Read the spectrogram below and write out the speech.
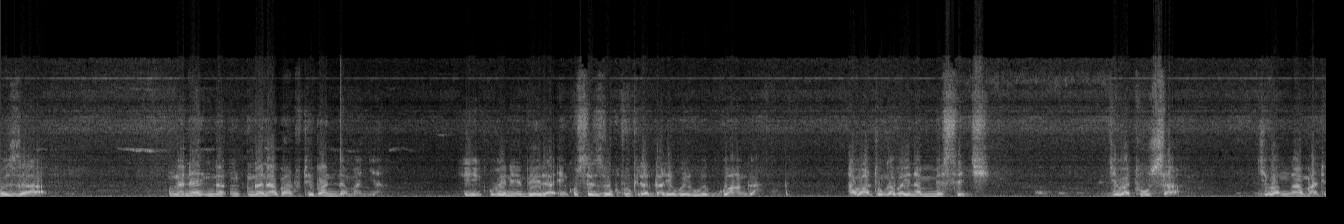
ndowooza nga na- nga- nga n'abantu tebannamanya. Eh, kuba eno embeera enkosezza okutuukira ddala ebweru w'eggwanga. Abantu nga balina message gye batuusa gye baŋŋamba nti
